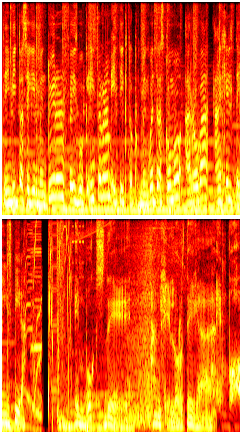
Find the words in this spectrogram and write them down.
Te invito a seguirme en Twitter, Facebook, Instagram y TikTok. Me encuentras como arroba Ángel Te Inspira. En box de Ángel Ortega. En box.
